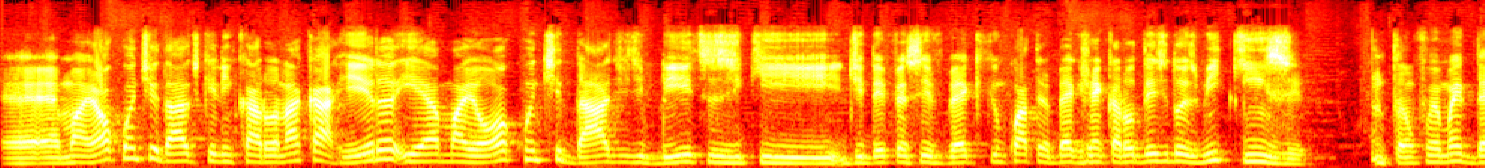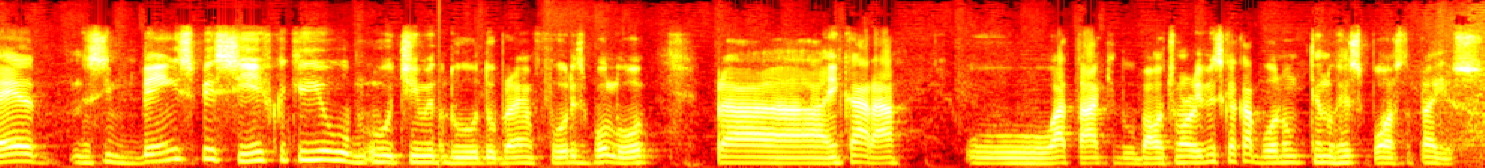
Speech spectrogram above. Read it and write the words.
É a maior quantidade que ele encarou na carreira e é a maior quantidade de blitzes de, que, de defensive back que um quarterback já encarou desde 2015. Então foi uma ideia assim, bem específica que o, o time do, do Brian Flores bolou para encarar o ataque do Baltimore Ravens, que acabou não tendo resposta para isso.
